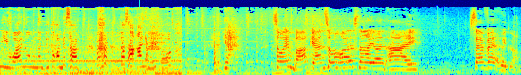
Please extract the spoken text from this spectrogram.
iniwan nung nandito kami sa sasakayang ito. Yeah. So, I'm back. Yan. So, ang oras na ngayon ay 7, wait lang.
